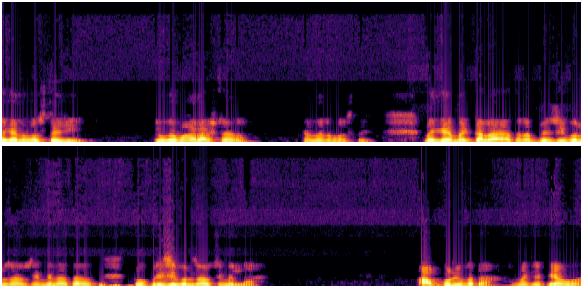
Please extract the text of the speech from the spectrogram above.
मैं कहा नमस्ते जी। क्योंकि महाराष्ट्र है ना कहता नमस्ते। मैं कह मैं कल आया था ना प्रिंसिपल साहब से मिला था तो प्रिंसिपल साहब से मिलना है। आपको नहीं पता? मैं कह क्या हुआ?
